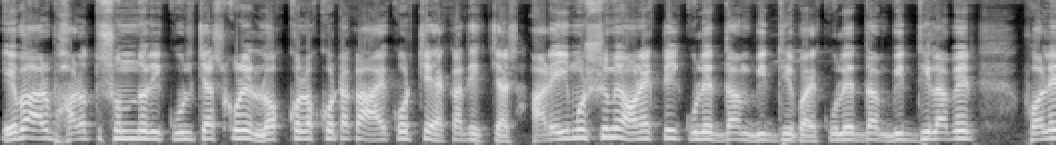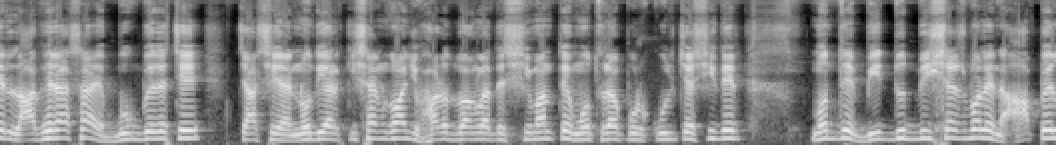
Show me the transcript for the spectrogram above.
এবার ভারত সুন্দরী কুল চাষ করে লক্ষ লক্ষ টাকা আয় করছে একাধিক চাষ। আর এই মরশুমে অনেকটাই কুলের দাম বৃদ্ধি পায়। কুলের দাম বৃদ্ধি লাভের ফলে লাভের আশায় বুক বেঁধেছে চাষিরা। নদিয়ার কিষানগঞ্জ ভারত বাংলাদেশ সীমান্তে মথুরাপুর কুল চাষিদের মধ্যে বিদ্যুৎ বিশ্বাস বলেন আপেল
